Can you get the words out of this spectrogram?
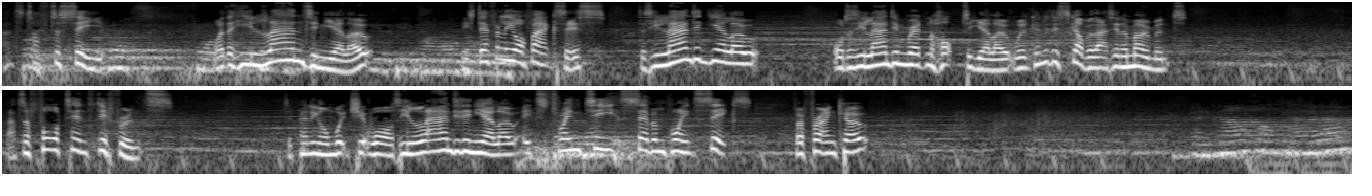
That's tough to see whether he lands in yellow. He's definitely off axis. Does he land in yellow or does he land in red and hop to yellow? We're going to discover that in a moment. That's a four-tenth difference, depending on which it was. He landed in yellow. It's 27.6 for Franco. And now from Canada,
